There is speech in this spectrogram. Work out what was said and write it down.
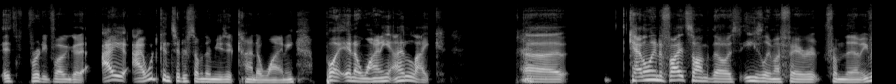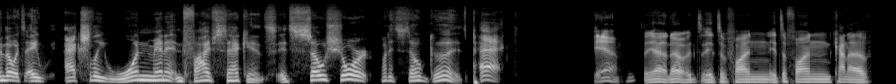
it's pretty fucking good. I I would consider some of their music kind of whiny, but in a whiny I like. Uh, Catalina Fight Song though is easily my favorite from them, even though it's a actually one minute and five seconds. It's so short, but it's so good. It's packed. yeah. Yeah, no, it's it's a fun it's a fun kind of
